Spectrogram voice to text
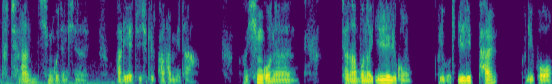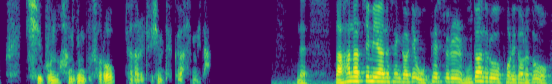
투철한 신고 정신을 발휘해 주시길 바랍니다. 그 신고는 전화번호 110 그리고 128 그리고 시군 환경부서로 전화를 주시면 될 것 같습니다. 네, 나 하나쯤이야 하는 생각에 오폐수를 무단으로 버리더라도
